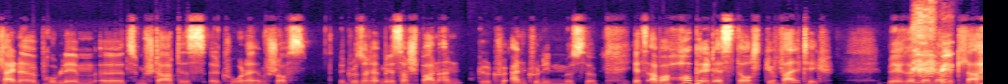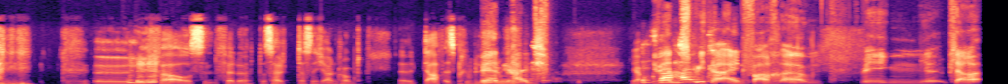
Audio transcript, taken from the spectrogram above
kleine Problem äh, zum Start des äh, Corona-Impfstoffs. Der Gesundheitsminister Spahn an ankündigen müsste. Jetzt aber hoppelt es dort gewaltig. Mehrere Länder beklagen äh, Lieferausfälle, dass halt das nicht ankommt. Äh, darf es Privilegien werden halt Ja. Es werden halt. später einfach ähm, wegen Pla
